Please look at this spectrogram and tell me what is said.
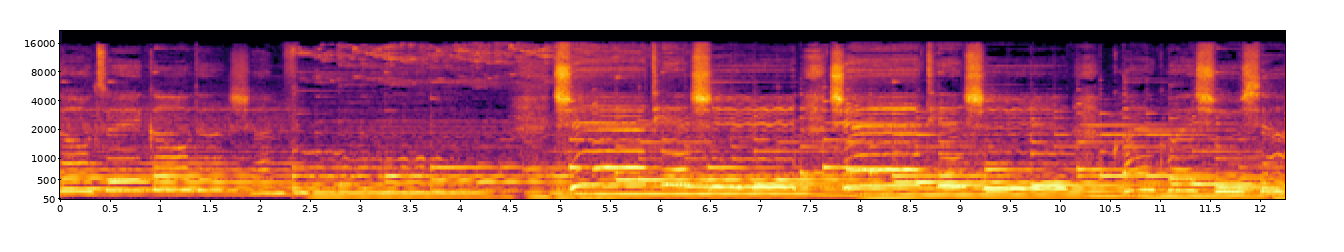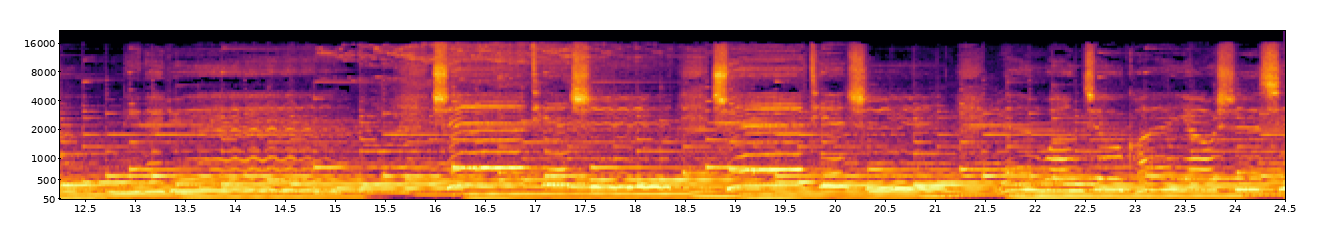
到最高的山峰。雪天使，雪天使，快快许下是，雪天使，愿望就快要实现。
